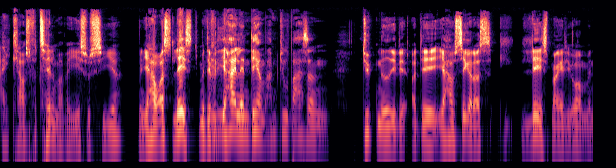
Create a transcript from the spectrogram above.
ej Claus, fortæl mig, hvad Jesus siger. Men jeg har jo også læst, men det er fordi, jeg har en eller anden idé om, jamen, du er bare sådan dybt ned i det. Og det, jeg har jo sikkert også læst mange af de ord, men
